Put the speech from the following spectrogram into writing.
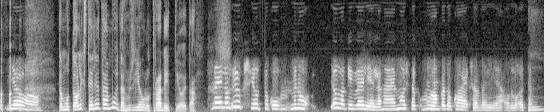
Joo. Mutta- Mutta oliko teillä jotain muita semmoisia joulutraditioita? Meillä on yksi juttu, kun minun jollakin veljellä, mä en muista, kun mulla on kato kahdeksan veljeä ollut, että Mm. mm.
